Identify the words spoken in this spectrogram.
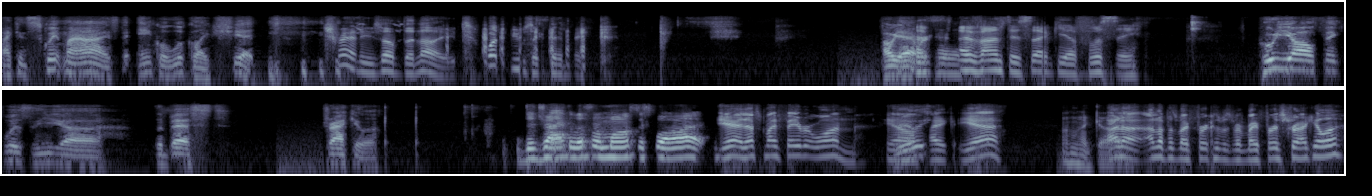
I can squint my eyes. The ankle look like shit. Trannies of the night. What music they make? Oh yeah. I want to suck your pussy. Who do y'all think was the uh the best Dracula? the Dracula from Monster Squad. Yeah, that's my favorite one. You know, Really? Like, yeah. Oh my god. I don't, I don't know if it's my first, cause it was my first Dracula,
